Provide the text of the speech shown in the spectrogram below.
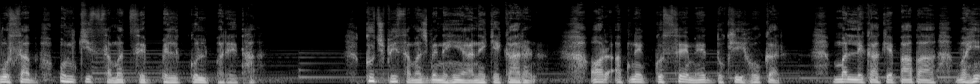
वो सब उनकी समझ से बिल्कुल परे था। कुछ भी समझ में नहीं आने के कारण और अपने गुस्से में दुखी होकर मल्लिका के पापा वहीं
